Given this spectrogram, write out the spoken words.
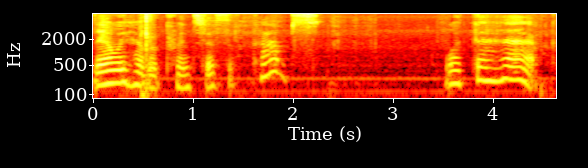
Now we have a Princess of Cups. What the heck?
